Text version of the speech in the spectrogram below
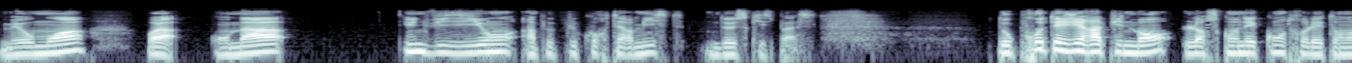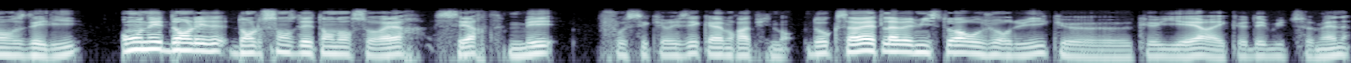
Mais au moins, voilà, on a une vision un peu plus court-termiste de ce qui se passe. Donc protéger rapidement lorsqu'on est contre les tendances daily. On est dans, le sens des tendances horaires, certes, mais faut sécuriser quand même rapidement. Donc ça va être la même histoire aujourd'hui que, hier et que début de semaine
